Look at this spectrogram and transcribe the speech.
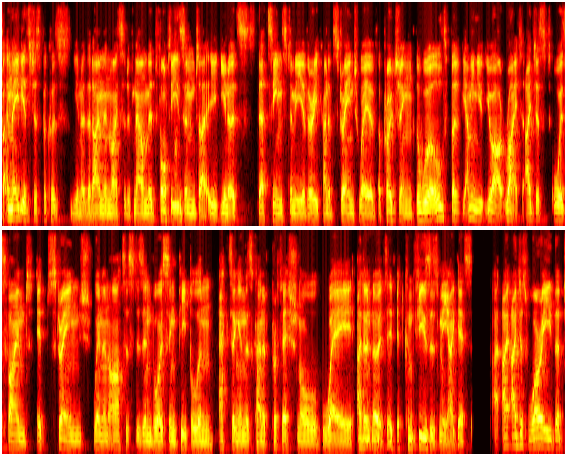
and maybe it's just because you know that I'm in my sort of now mid 40s, and uh, you know it's that seems to me a very kind of strange way of approaching the world. But I mean, you you are right. I just always find it strange when an artist is invoicing people and acting in this kind of professional way. I don't know. It it, it confuses me. I guess I, I, just worry that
